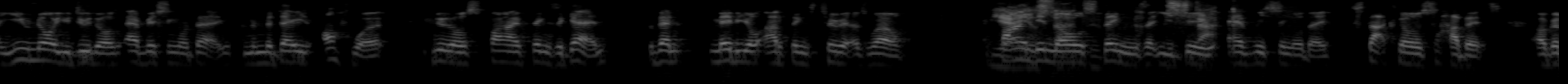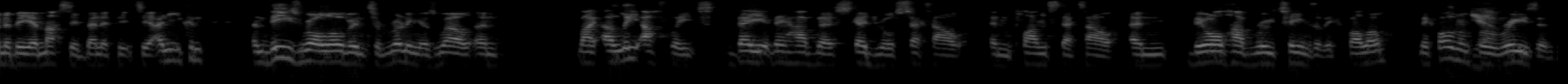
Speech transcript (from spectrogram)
And you know you do those every single day. And then the days off work, you can do those five things again. But then maybe you'll add things to it as well. Yeah, Finding those things that you stack. do every single day, stack those habits are going to be a massive benefit to you. And you can, and these roll over into running as well. And like elite athletes, they they have their schedule set out and plans set out, and they all have routines that they follow. They follow them for a reason.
